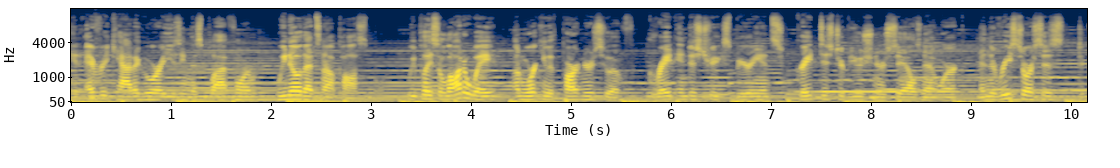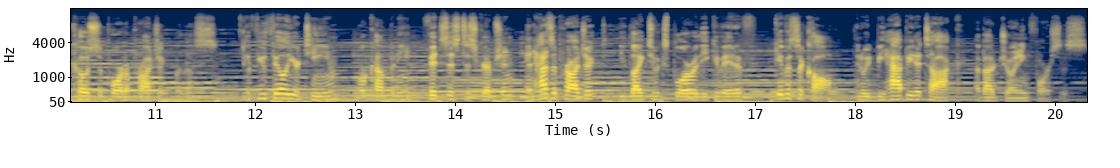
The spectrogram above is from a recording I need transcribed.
in every category using this platform, we know that's not possible. We place a lot of weight on working with partners who have great industry experience, great distribution or sales network, and the resources to co-support a project with us. If you feel your team or company fits this description and has a project you'd like to explore with Ecovative, give us a call and we'd be happy to talk about joining forces.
